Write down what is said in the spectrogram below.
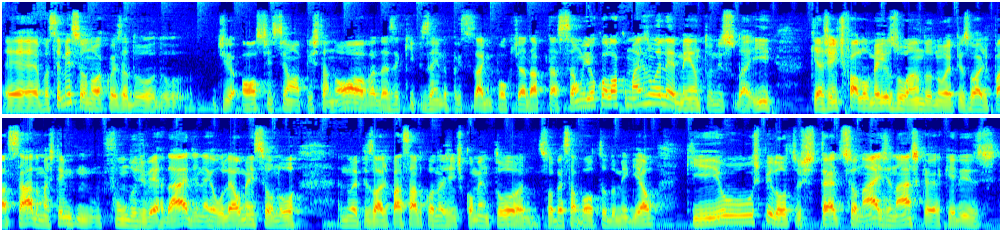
É, você mencionou a coisa do, do, de Austin ser uma pista nova, das equipes ainda precisarem um pouco de adaptação, e eu coloco mais um elemento nisso daí, que a gente falou meio zoando no episódio passado, mas tem um fundo de verdade, né? O Léo mencionou no episódio passado, quando a gente comentou sobre essa volta do Miguel, que os pilotos tradicionais de NASCAR, aqueles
